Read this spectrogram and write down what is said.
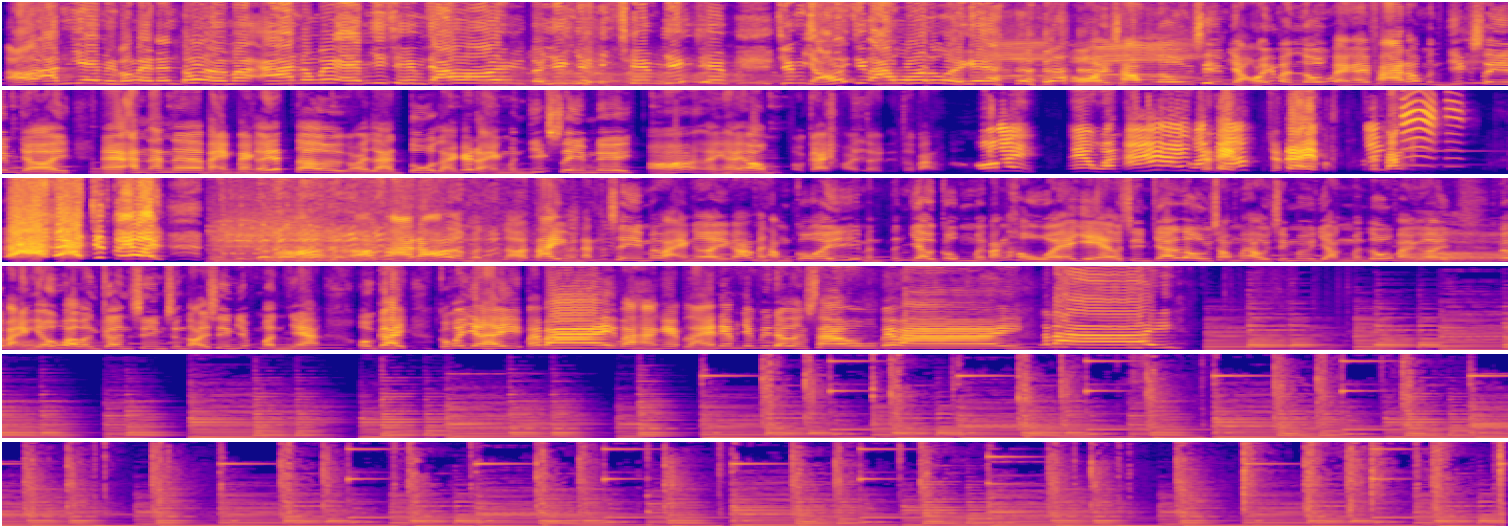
ờ anh với em thì vẫn là nên tốt rồi mà. Anh không biết em với sim sao thôi. Tự nhiên giết sim giết sim sim giỏi sim hour luôn rồi kìa. Ôi xong luôn. Sim giỏi mình luôn. Các bạn ơi pha đó mình giết sim trời. À, anh anh ờ, bạn bạn Esther gọi là tua lại cái đoạn mình giết sim đi. Đó bạn thấy không? Ok hỏi từ tôi bắn. Ôi nghe quạnh ai tránh em tránh em đánh bắn. à, chết mẹ ơi! Đó đó, pha đó là mình lỡ tay mình đánh sim mấy bạn ơi. Đó, mình không cố ý, mình tính dơ cung, mình bắn hù ấy. Dè sim chết luôn, xong mấy hồi sim giận mình luôn các bạn ơi. Mấy bạn nhớ qua bên kênh sim, xin lỗi sim giúp mình nha. Ok, còn bây giờ thì bye bye và hẹn gặp lại anh em những video lần sau. Bye bye! Bye bye!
